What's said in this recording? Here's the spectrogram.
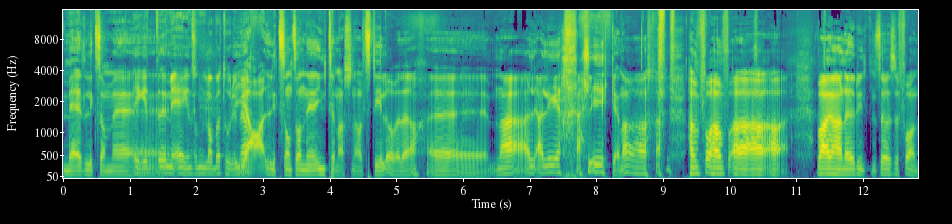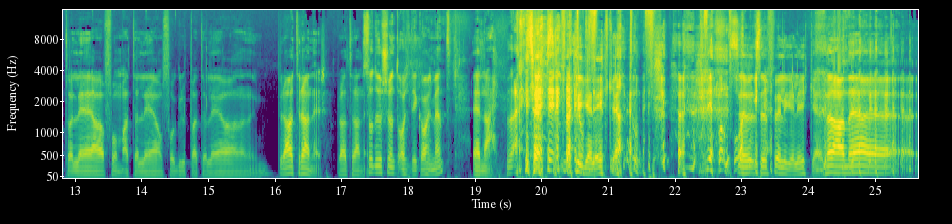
mer liksom eh, Eget, eh, med egen sånn laboratorium. ja, litt sånn, sånn eh, internasjonal stil over det. Ja. Eh, nei, jeg, jeg, jeg liker han. Han får, han får, hver gang han er rundt den, så, så får han til å le. Han får meg til å le, han får gruppa til å le. Bra trener. Bra trener. Så du skjønte alltid hva han mente? eh, nei. Nei. Selvfølgelig ikke. Selvfølgelig ikke. Men han er,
